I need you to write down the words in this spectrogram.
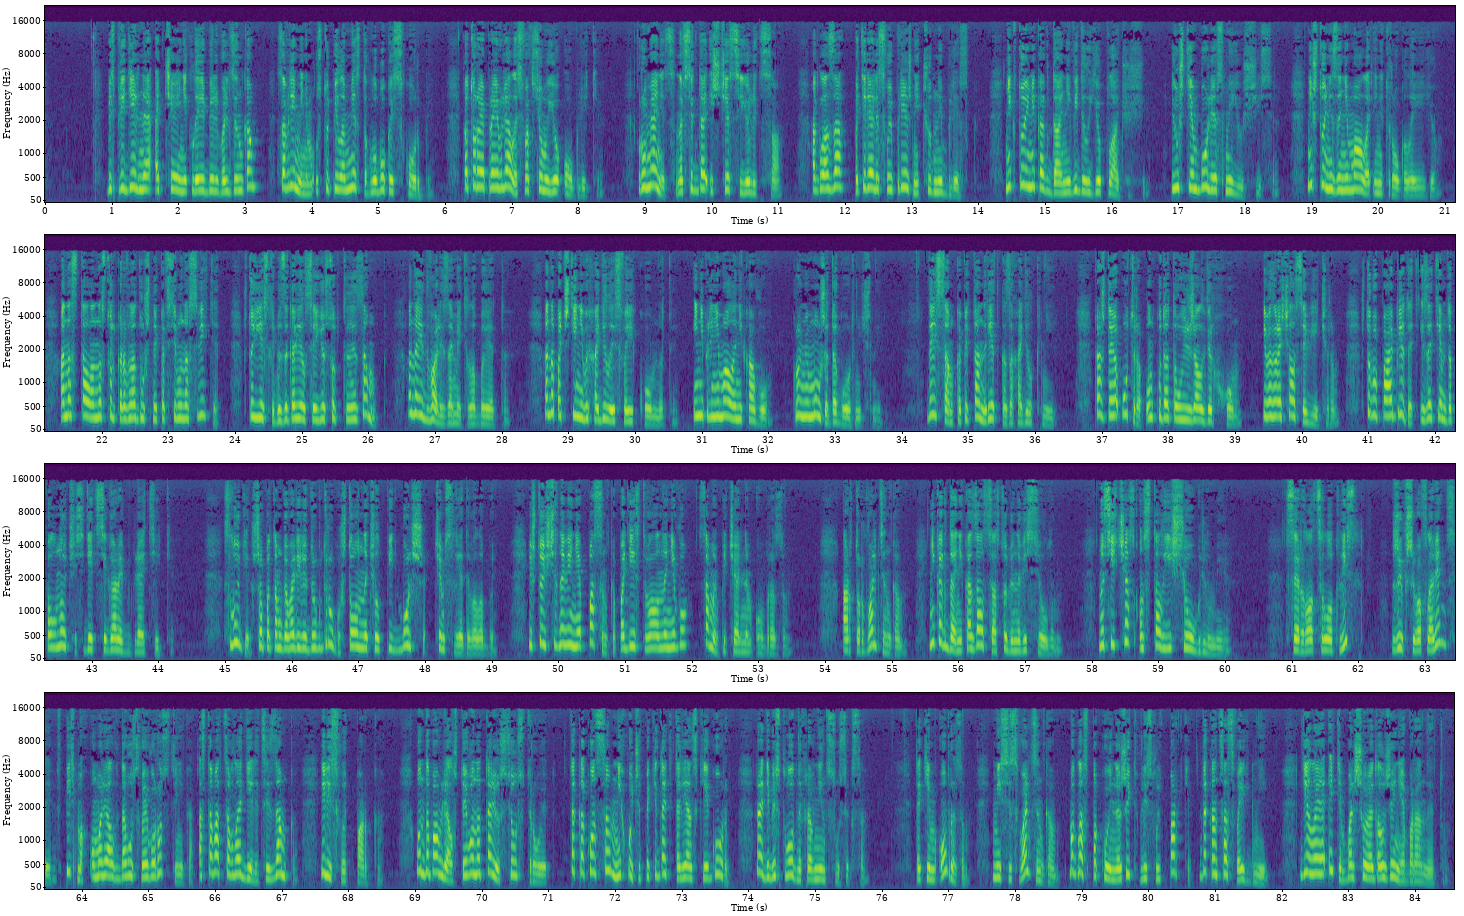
Беспредельное отчаяние Клэрибель Вальдингам со временем уступило место глубокой скорби. которая проявлялась во всем ее облике. Румянец навсегда исчез с ее лица, а глаза потеряли свой прежний чудный блеск. Никто и никогда не видел ее плачущей, и уж тем более смеющейся. Ничто не занимало и не трогало ее. Она стала настолько равнодушной ко всему на свете, что если бы загорелся ее собственный замок, она едва ли заметила бы это. Она почти не выходила из своей комнаты и не принимала никого, кроме мужа да горничной. Да и сам капитан редко заходил к ней. Каждое утро он куда-то уезжал верхом и возвращался вечером, чтобы пообедать и затем до полуночи сидеть с сигарой в библиотеке. Слуги шепотом говорили друг другу, что он начал пить больше, чем следовало бы, и что исчезновение пасынка подействовало на него самым печальным образом. Артур Вальдингам никогда не казался особенно веселым, но сейчас он стал еще угрюмее. Сэр Лацелот Лисль, живший во Флоренции, в письмах умолял вдову своего родственника оставаться владелицей замка и Лисфуд-парка. Он добавлял, что его нотариус все устроит, так как он сам не хочет покидать итальянские горы ради бесплодных равнин Суссекса. Таким образом, миссис Вальзингам могла спокойно жить в Лисфульд-парке до конца своих дней, делая этим большое одолжение баронету.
